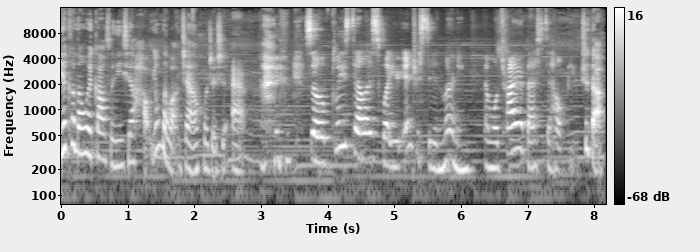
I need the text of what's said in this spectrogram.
也可能会告诉你一些好用的网站或者是 App。 So please tell us what you're interested in learning, and we'll try our best to help you. 是的，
